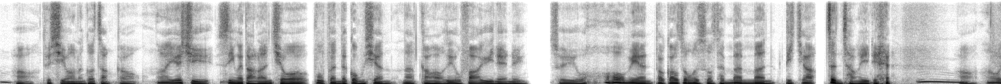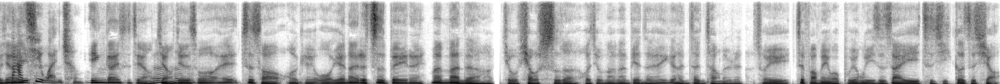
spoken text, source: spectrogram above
嗯，好，就希望能够长高。那也许是因为打篮球部分的贡献，那刚好又发育年龄。所以我后面到高中的时候才慢慢比较正常一点，嗯，啊，那我现在大器晚成，应该是这样讲，就是说，哎，至少 OK，我原来的自卑呢，慢慢的就消失了，我就慢慢变成一个很正常的人。所以这方面我不用一直在意自己个子小，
